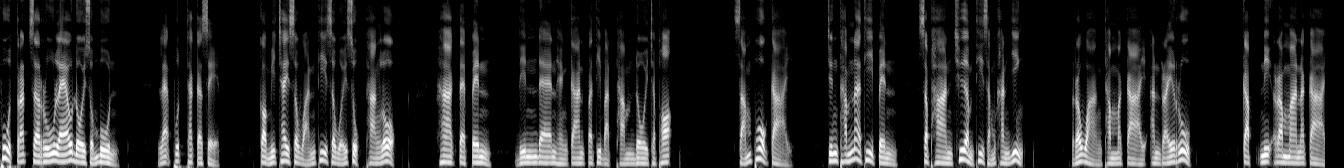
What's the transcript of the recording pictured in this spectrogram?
ผู้ตรัสรู้แล้วโดยสมบูรณ์ และพุทธเกษตร ก็มิใช่สวรรค์ที่เสวยสุขทางโลก หากแต่เป็นดินแดนแห่งการปฏิบัติธรรมโดยเฉพาะ สัมโพกกาย จึงทำหน้าที่เป็นสะพานเชื่อมที่สำคัญยิ่ง ระหว่างธรรมกายอันไร้รูป กับนิรมานกาย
